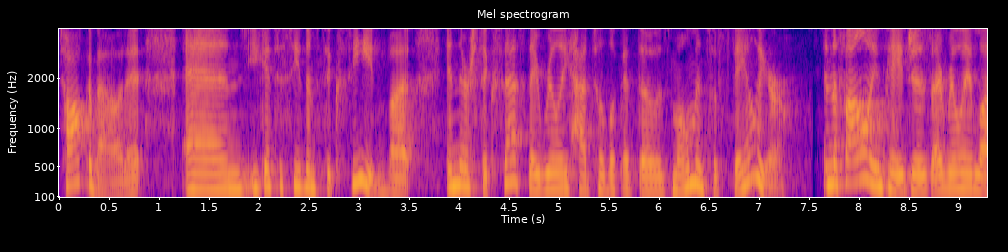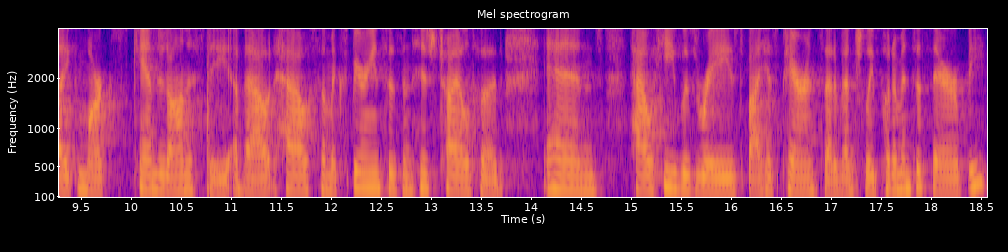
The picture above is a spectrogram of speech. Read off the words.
talk about it, and you get to see them succeed. But in their success, they really had to look at those moments of failure in the following pages, I really like Mark's candid honesty about how some experiences in his childhood and how he was raised by his parents that eventually put him into therapy,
